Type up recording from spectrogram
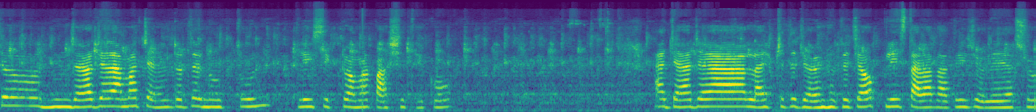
তো যারা যারা আমার চ্যানেলটাতে নতুন প্লিজ একটু আমার পাশে থেকো। আর যারা যারা লাইফটাতে জয়েন হতে চাও প্লিজ তারা তাড়াতাড়ি চলে আসো।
